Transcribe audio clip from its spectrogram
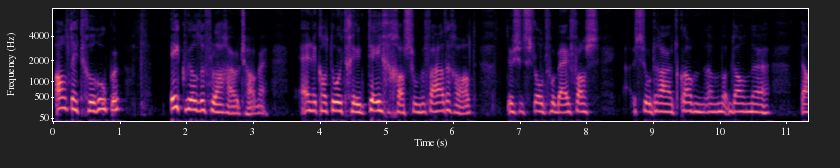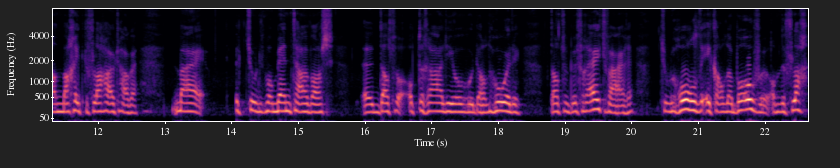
altijd geroepen, ik wil de vlag uithangen. En ik had ooit geen tegengas van mijn vader gehad. Dus het stond voor mij vast, zodra het kwam, dan, dan, uh, dan mag ik de vlag uithangen. Maar toen het moment daar was uh, dat we op de radio dan hoorden dat we bevrijd waren toen holde ik al naar boven om de vlag.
